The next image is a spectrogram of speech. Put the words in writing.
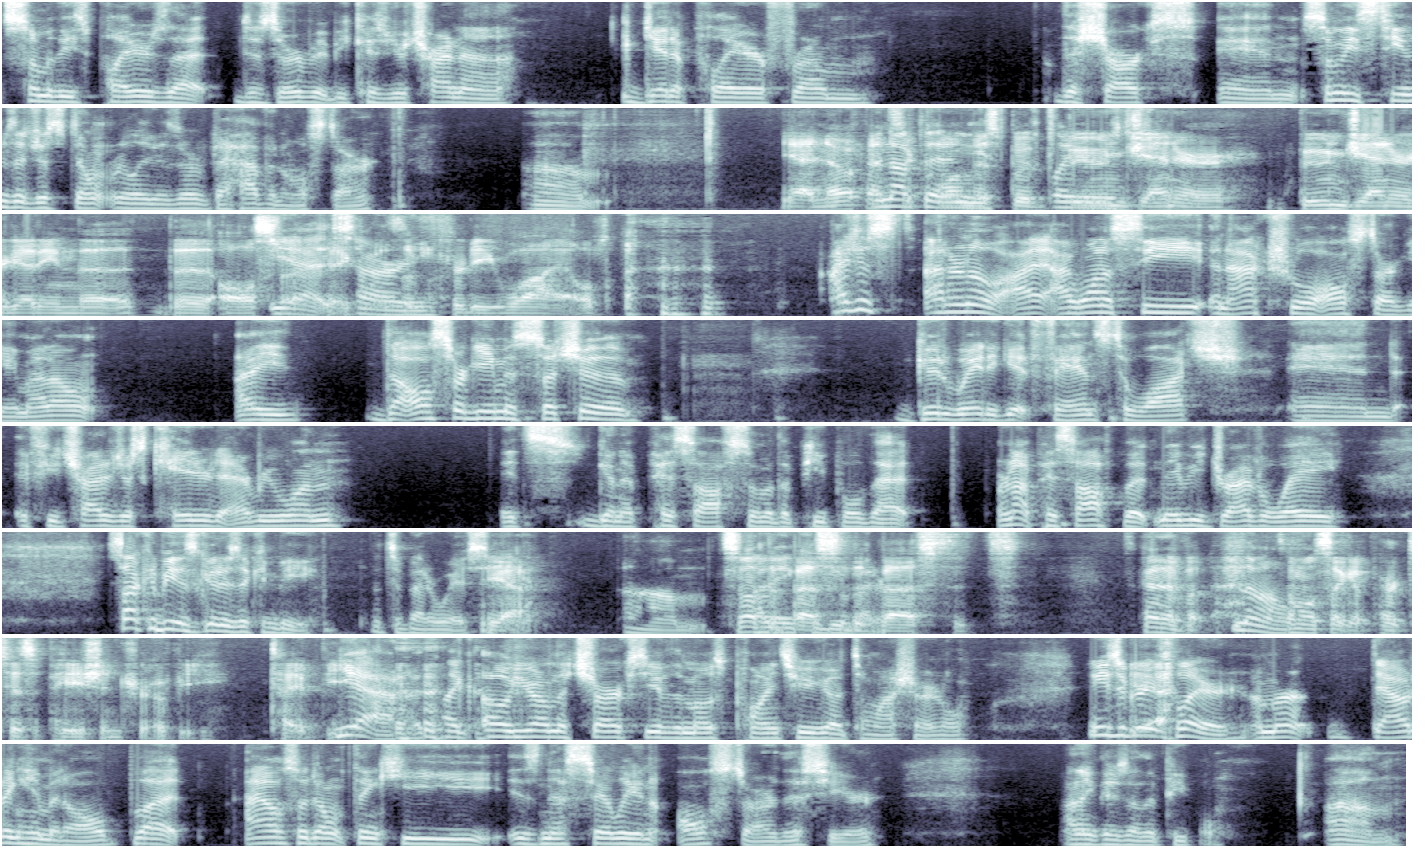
some of these players that deserve it because you're trying to get a player from the Sharks and some of these teams that just don't really deserve to have an All Star. Um, Yeah, no offense not to Columbus, but players- Boone Jenner, Boone Jenner getting the the All Star Yeah, pick sorry. was pretty wild. I just I don't know. I I want to see an actual All Star game. I don't. I the All Star game is such a good way to get fans to watch, and if you try to just cater to everyone, it's gonna piss off some of the people that, or not piss off, but maybe drive away. It's not gonna be as good as it can be. That's a better way of saying yeah, it. Um, it's not I the think it could best be of the better. best. It's it's kind of No. it's almost like a participation trophy type. beat. Yeah, like oh, you're on the Sharks. You have the most points. Here you go, Tomas Hertl. He's a great Yeah. player. I'm not doubting him at all, but I also don't think he is necessarily an all star this year. I think there's other people. Um,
